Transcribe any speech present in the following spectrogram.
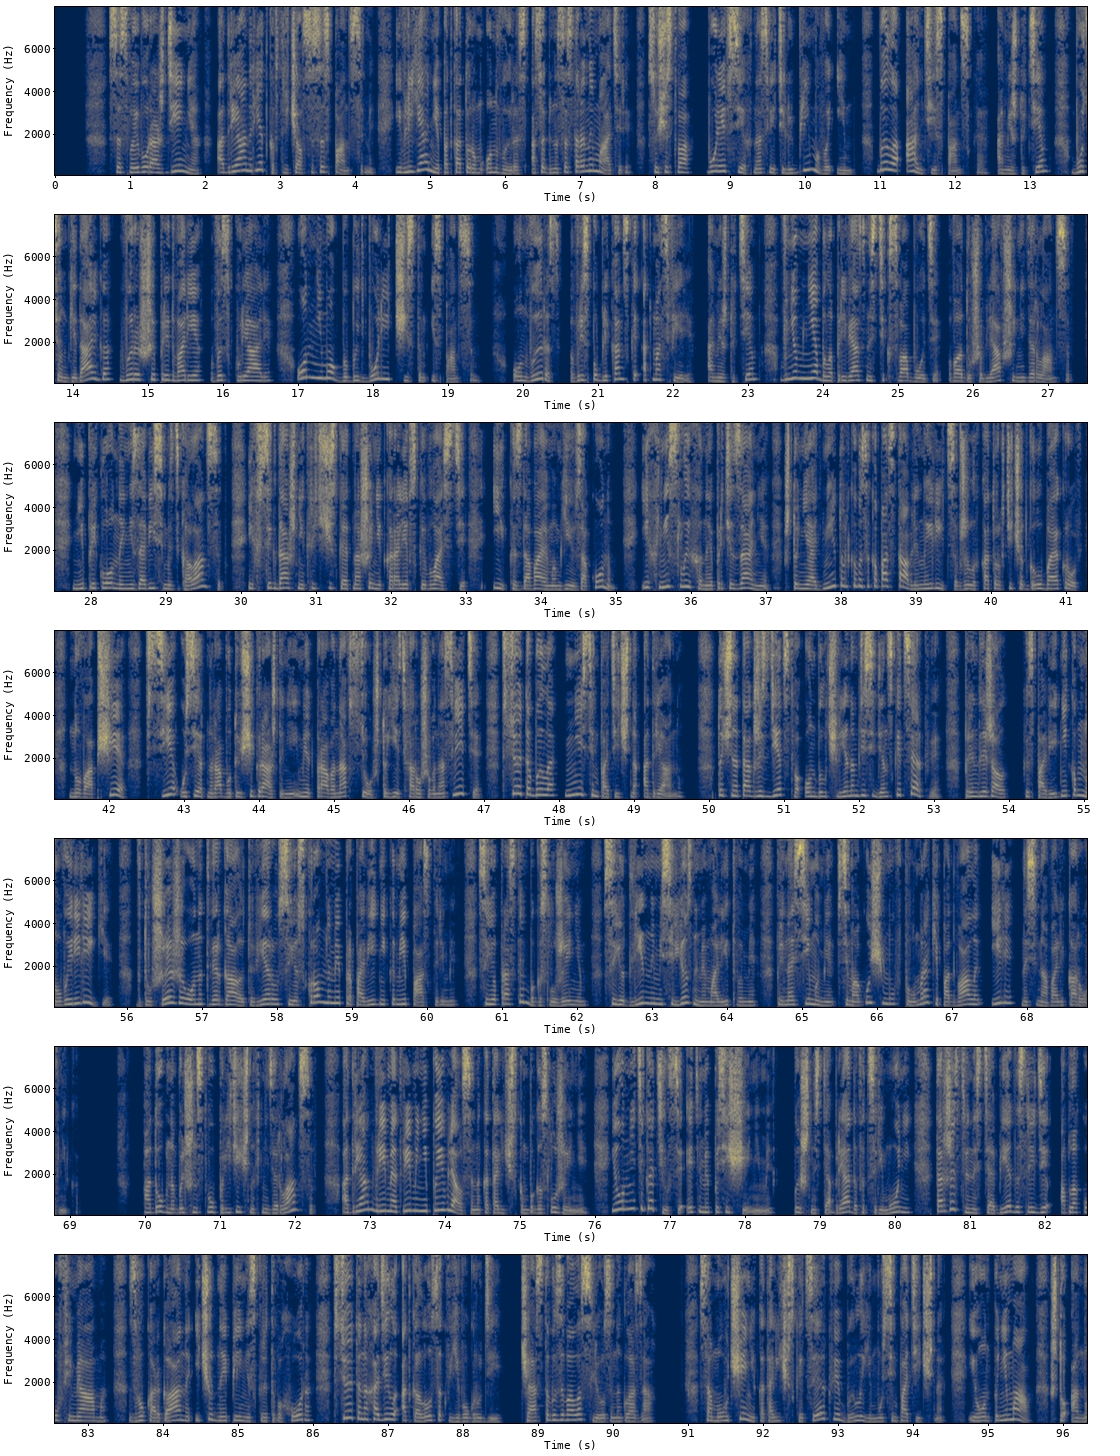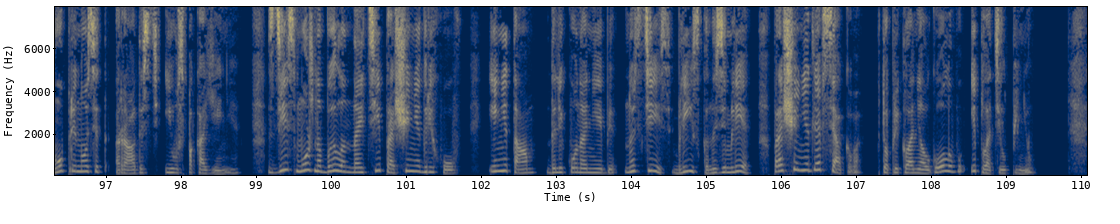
Со своего рождения Адриан редко встречался с испанцами, и влияние, под которым он вырос, особенно со стороны матери, существа более всех на свете любимого им, было антииспанское, а между тем, будь он Гидальго, выросший при дворе в Эскуриале, он не мог бы быть более чистым испанцем. Он вырос в республиканской атмосфере, а между тем в нем не было привязанности к свободе, воодушевлявшей нидерландцев. Непреклонная независимость голландцев, их всегдашнее критическое отношение к королевской власти и к издаваемым ею законам, их неслыханное притязание, что не одни только высокопоставленные лица, в жилах которых течет голубая кровь, но вообще все усердно работающие граждане имеют право на все, что есть хорошего на свете, все это было несимпатично Адриану. Точно так же с детства он был членом диссидентской церкви, принадлежал к исповедникам новой религии. В душе же он отвергал эту веру с ее скромными проповедниками и пастырями, с ее простым богослужением, с ее длинными серьезными молитвами, приносимыми всемогущему в полумраке подвала или на сеновале коровника. Подобно большинству политичных нидерландцев, Адриан время от времени появлялся на католическом богослужении, и он не тяготился этими посещениями, пышность обрядов и церемоний, торжественность обеда среди облаков фимиама, звук органа и чудное пение скрытого хора – все это находило отголосок в его груди, часто вызывало слезы на глазах. Само учение католической церкви было ему симпатично, и он понимал, что оно приносит радость и успокоение. Здесь можно было найти прощение грехов, и не там, далеко на небе, но здесь, близко, на земле, прощение для всякого, кто преклонял голову и платил пеню.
